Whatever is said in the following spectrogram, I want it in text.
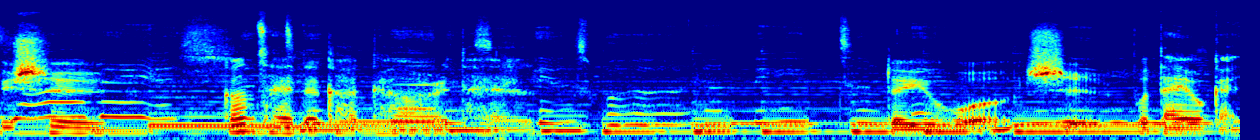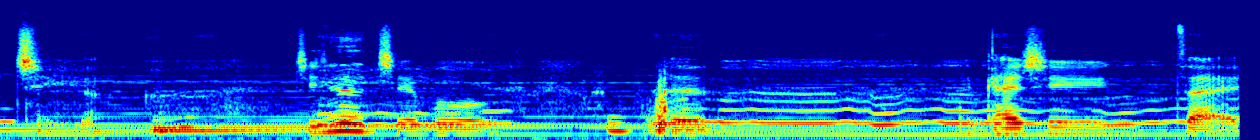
于是，刚才的侃侃而谈。对于我是不带有感情的。今天的节目很很开心，在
